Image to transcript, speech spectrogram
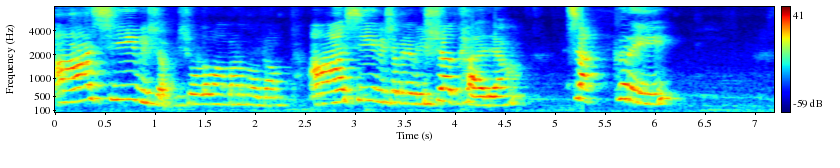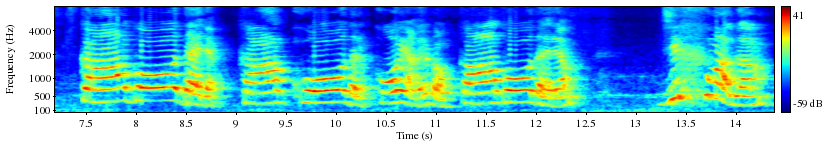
ആശീവിഷം വിഷമുള്ള പാമ്പാണ് നോക്കാം. ആശീവിഷം പിന്നെ വിഷധരം ചക്രി കാകോദരം. കാകോദരം. കോയാണ് കേട്ടോ. കാകോദരം ജിഹ്മകം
